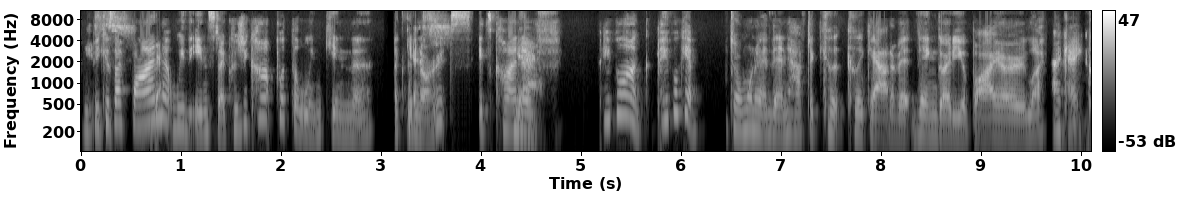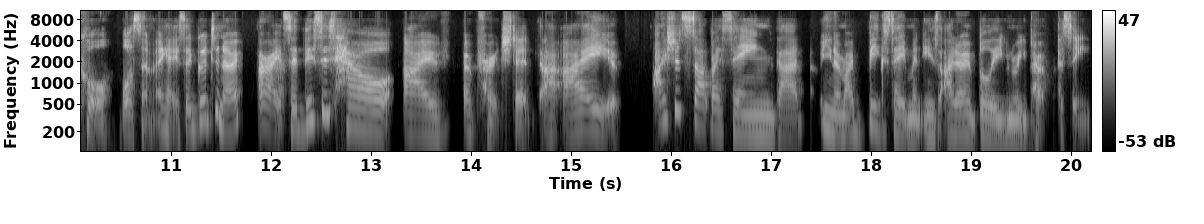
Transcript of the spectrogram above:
Yes. Because I find yeah. that with Insta, because you can't put the link in the like the yes. notes, it's kind yeah. of people aren't people get don't want to then have to click, click out of it, then go to your bio. Like, okay, cool. Awesome. Okay. So good to know. All right. So this is how I've approached it. I, I should start by saying that, you know, my big statement is I don't believe in repurposing.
